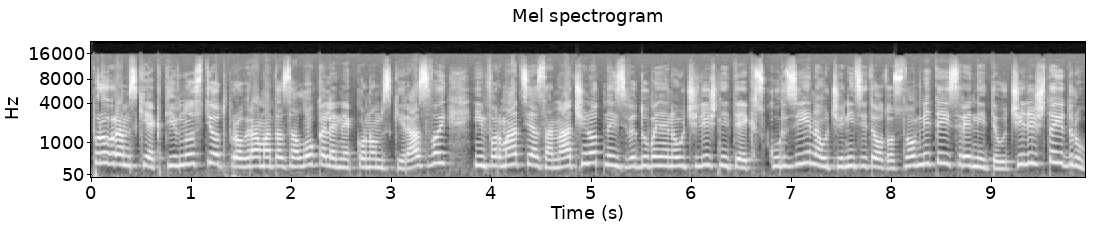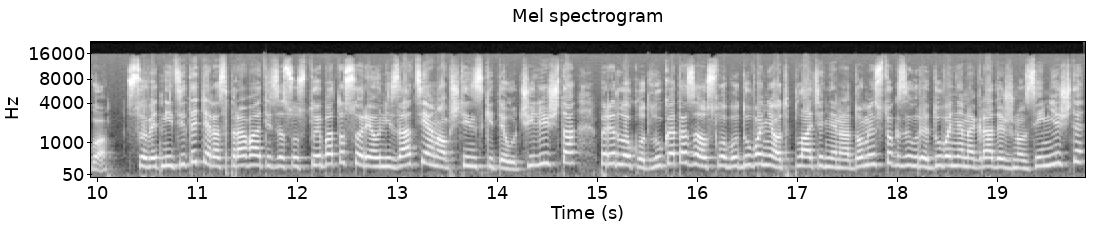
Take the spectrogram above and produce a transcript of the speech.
програмски активности од програмата за локален економски развој, информација за начинот на изведување организување на училишните екскурзии на учениците од основните и средните училишта и друго. Советниците ќе расправаат и за состојбата со реонизација на општинските училишта, предлог од луката за ослободување од плаќање на доместок за уредување на градежно земјиште,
